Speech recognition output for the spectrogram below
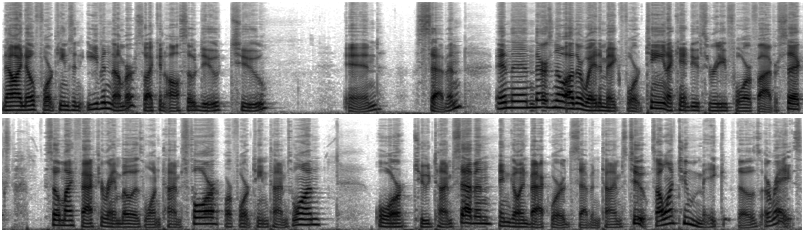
Now I know 14 is an even number, so I can also do 2 and 7. And then there's no other way to make 14. I can't do 3, 4, 5, or 6. So my factor rainbow is 1 times 4, or 14 times 1, or 2 times 7, and going backwards, 7 times 2. So I want to make those arrays.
